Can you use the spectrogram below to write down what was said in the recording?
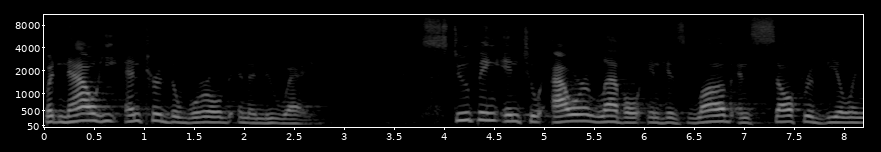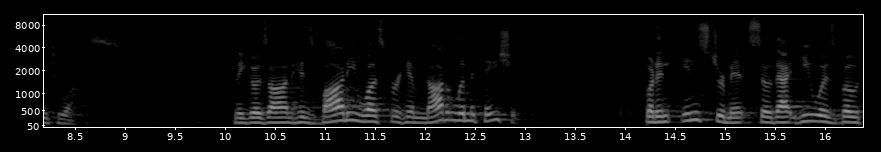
But now he entered the world in a new way, stooping into our level in his love and self revealing to us. And he goes on, his body was for him not a limitation, but an instrument so that he was both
